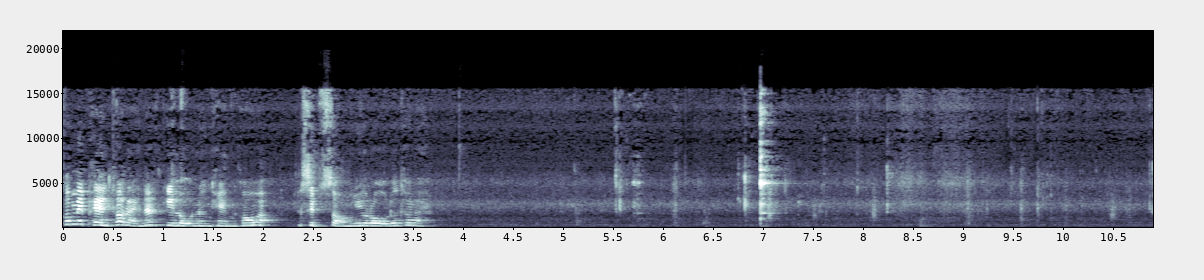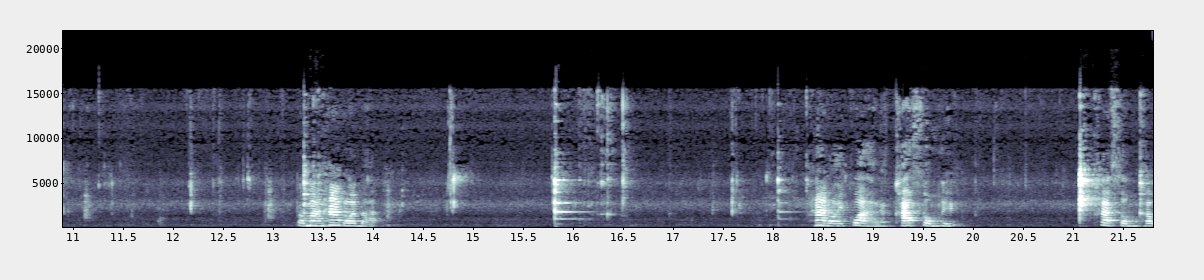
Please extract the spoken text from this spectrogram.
ก็ไม่แพงเท่าไหร่นะกิโลหนึ่งเห็นเขาว่า สิบสองยูโรหรือเท่าไหร่ ประมาณห้าร้อยบาทห้าร้อยกว่าแหละค่าส่งเองค่าส่งเขา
